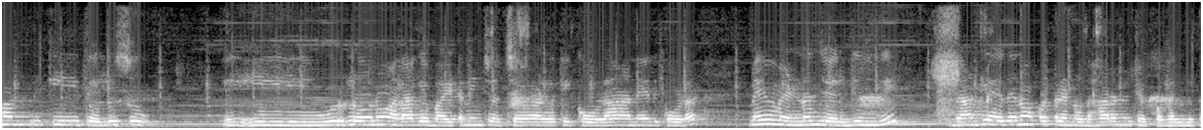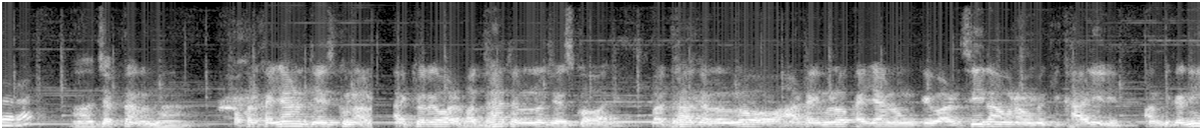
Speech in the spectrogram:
మందికి తెలుసు. ఈ ఈ ఊర్లోనూ అలాగే బయట నుంచి వచ్చే వాళ్ళకి కూడా అనేది కూడా మేము వినడం జరిగింది. దాంట్లో ఏదైనా ఒకటి రెండు ఉదాహరణలు చెప్పగలుగుతారా? చెప్తానమ్మా. ఒకరు కళ్యాణం చేసుకున్నారు. యాక్చువల్గా వాడు భద్రాచలంలో చేసుకోవాలి. భద్రాచలంలో ఆ టైంలో కళ్యాణంకి వాడు శ్రీరామనవమికి ఖాళీ లేదు. అందుకని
